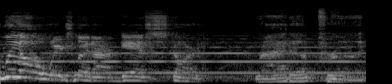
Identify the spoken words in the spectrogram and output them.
We always let our guests start right up front.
